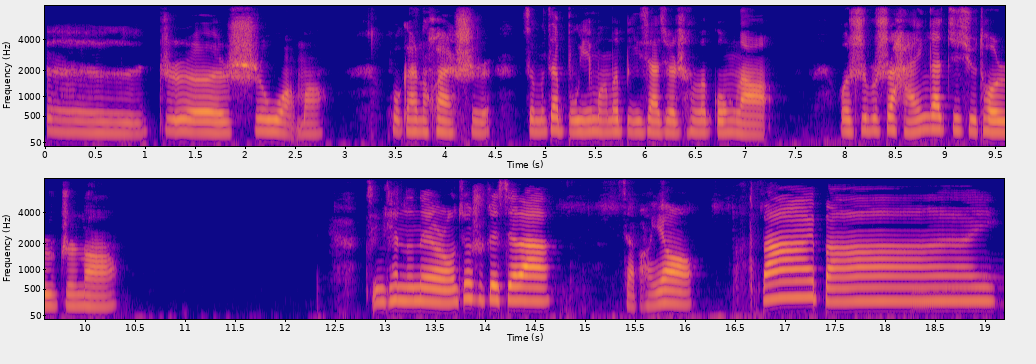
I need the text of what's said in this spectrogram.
呃，这是我吗？我干的坏事怎么在卜一萌的笔下却成了功劳？我是不是还应该继续偷日志呢？今天的内容就是这些啦，小朋友，拜拜。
